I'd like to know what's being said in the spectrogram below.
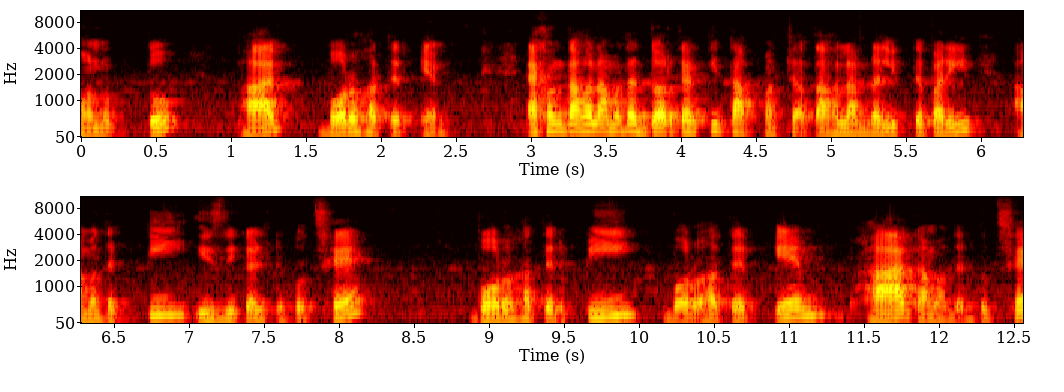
ঘনত্ব ভাগ বড় হাতের এম এখন তাহলে আমাদের দরকার কি তাপমাত্রা? তাহলে আমরা লিখতে পারি আমাদের টি ইজিক্যাল টু হচ্ছে বড় হাতের পি বড় হাতের এম ভাগ আমাদের হচ্ছে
